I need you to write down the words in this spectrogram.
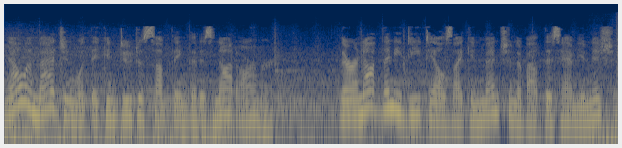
Now imagine what they can do to something that is not armored. There are not many details I can mention about this ammunition,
